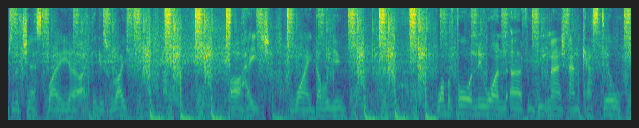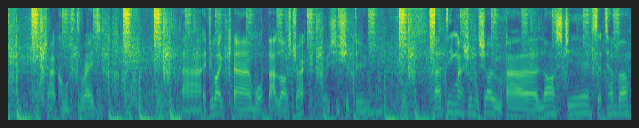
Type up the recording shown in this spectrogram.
To the Chest by, uh, I think it's Rife. R H Y W. One before, new one uh, from Deep Mash and Castile, track called Thread. Uh, if you like um, what that last track, which you should do, uh, Deep Mash on the show uh, last year, September,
